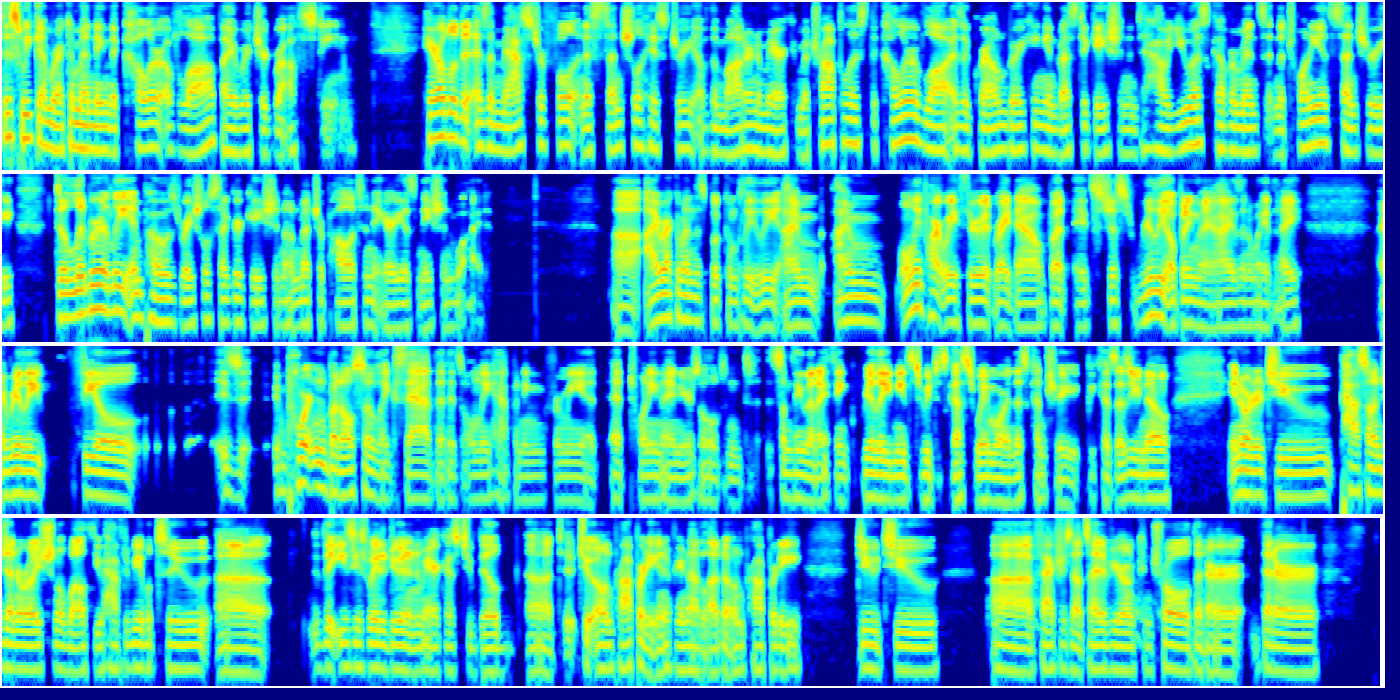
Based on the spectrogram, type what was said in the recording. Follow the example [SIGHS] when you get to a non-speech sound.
This week I'm recommending The Color of Law by Richard Rothstein. Heralded as a masterful and essential history of the modern American metropolis, The Color of Law is a groundbreaking investigation into how U.S. governments in the 20th century deliberately imposed racial segregation on metropolitan areas nationwide. Uh, I recommend this book completely. I'm I'm only partway through it right now, but it's just really opening my eyes in a way that I I really feel is important but also like sad that it's only happening for me at, at 29 years old and something that i think really needs to be discussed way more in this country because as you know in order to pass on generational wealth you have to be able to uh, the easiest way to do it in america is to build uh, to, to own property. And if you're not allowed to own property due to uh, factors outside of your own control that are that are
